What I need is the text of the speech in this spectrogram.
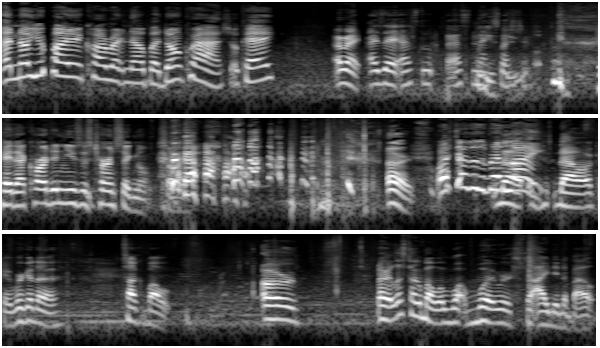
I know you're probably in a car right now, but don't crash, okay? All right, Isaiah, ask the, ask the next Please do. question. hey, that car didn't use his turn signal. Sorry. All right. Watch out, for the red now, light. Now, okay, we're gonna talk about our. All right, let's talk about what, what we're excited about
